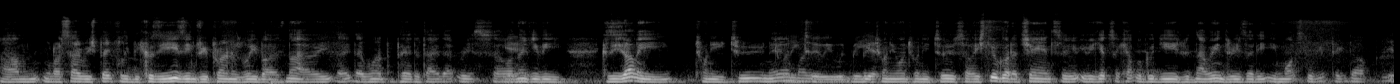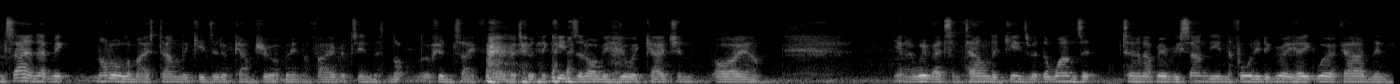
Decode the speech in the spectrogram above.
um, when I say respectfully, because he is injury prone, as we both know, he, they, they weren't prepared to take that risk. So I think if he, because he's only 22 now, 22 maybe, he would be, yeah. 21, 22, so he's still got a chance if he gets a couple of good years with no injuries, that he, he might still get picked up. In saying that, Mick, not all the most talented kids that have come through have been my favourites. In the not, I shouldn't say favourites, but the kids that I've enjoyed coaching, I um, you know, we've had some talented kids, but the ones that turn up every Sunday in the forty degree heat, work hard, and then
